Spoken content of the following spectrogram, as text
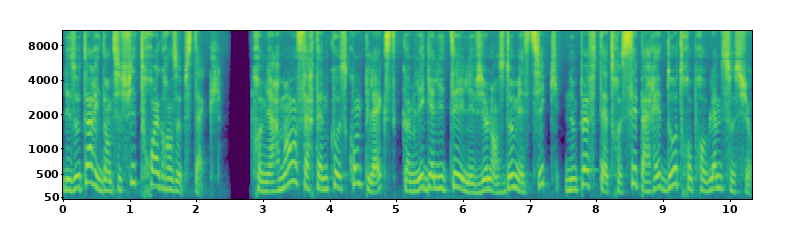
Les auteurs identifient trois grands obstacles. Premièrement, certaines causes complexes, comme l'égalité et les violences domestiques, ne peuvent être séparées d'autres problèmes sociaux.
